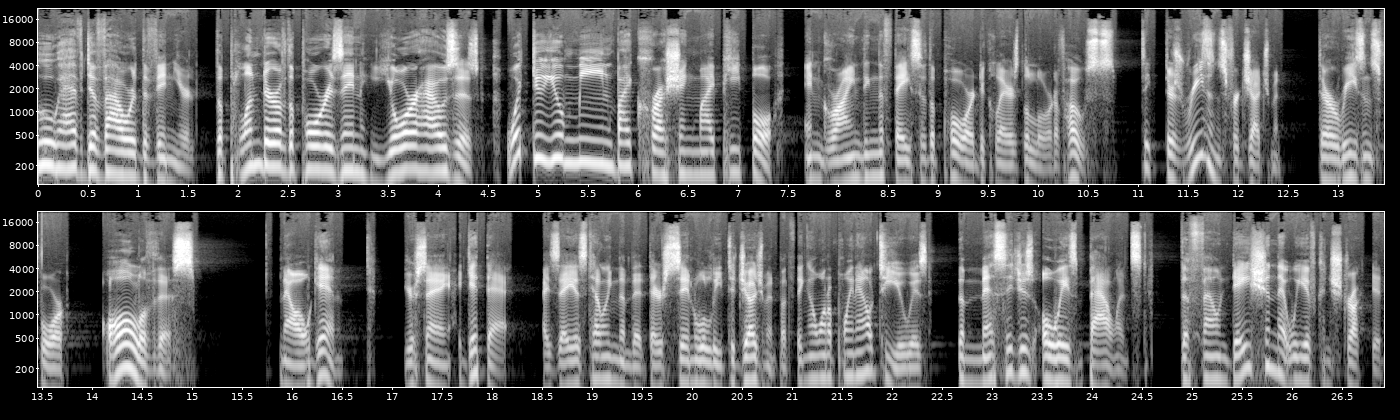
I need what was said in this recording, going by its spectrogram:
who have devoured the vineyard. The plunder of the poor is in your houses. What do you mean by crushing my people and grinding the face of the poor, declares the Lord of hosts? See, there's reasons for judgment. There are reasons for all of this. Now, again, you're saying, I get that. Isaiah is telling them that their sin will lead to judgment. But the thing I want to point out to you is the message is always balanced. The foundation that we have constructed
